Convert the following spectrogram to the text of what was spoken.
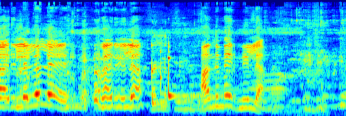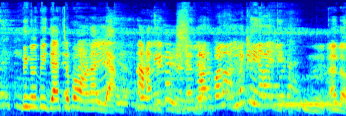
വരില്ലല്ലോ അല്ലേ? വരില്ല. അന്നും വരുന്നില്ല. നിങ്ങൾ വിചാരിച്ച പോണല്ല അതോ?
